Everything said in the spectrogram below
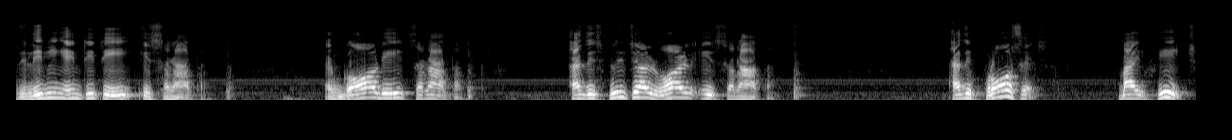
The living entity is Sanatan. And God is Sanatan. And the spiritual world is Sanatan. And the process by which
